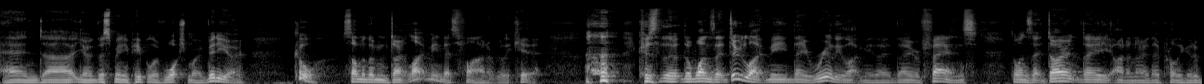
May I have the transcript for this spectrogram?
and uh, you know this many people have watched my video. Cool some of them don't like me. That's fine. I don't really care. Because the, the ones that do like me, they really like me. They, they are fans. The ones that don't, they, I don't know, they probably got to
